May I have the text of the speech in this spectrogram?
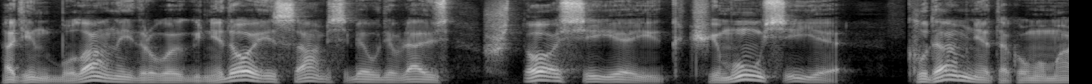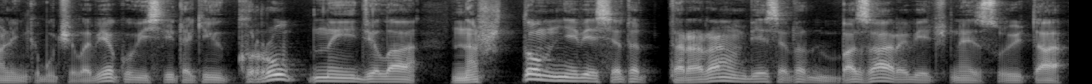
один буланый, другой гнедой, и сам себе удивляюсь, что сие и к чему сие. Куда мне, такому маленькому человеку, вести такие крупные дела? На что мне весь этот тарарам, весь этот базар и вечная суета?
